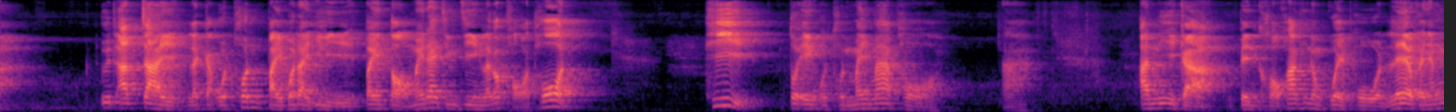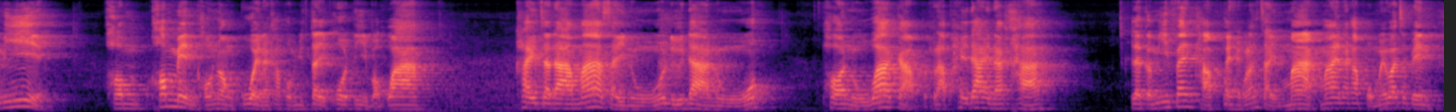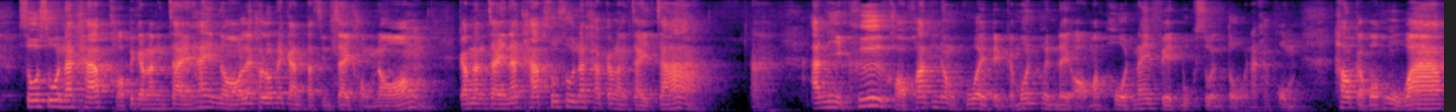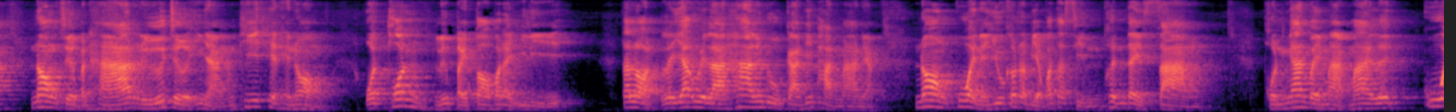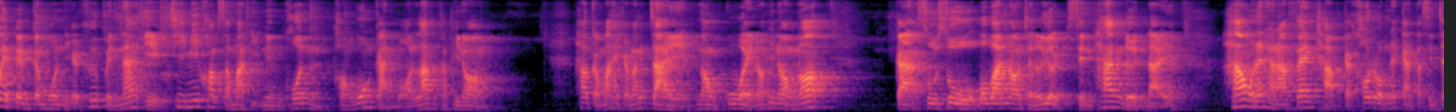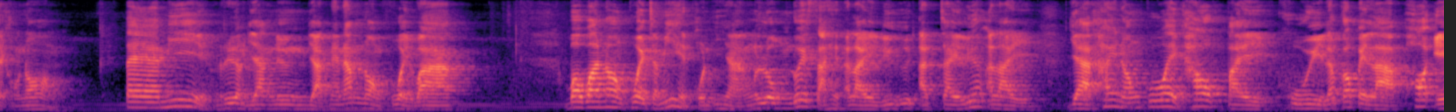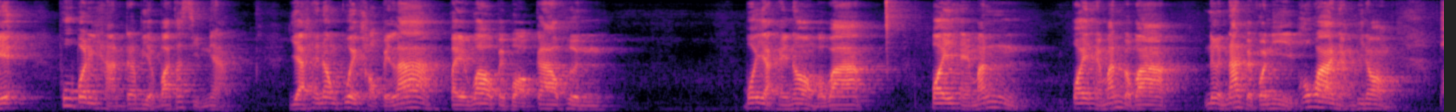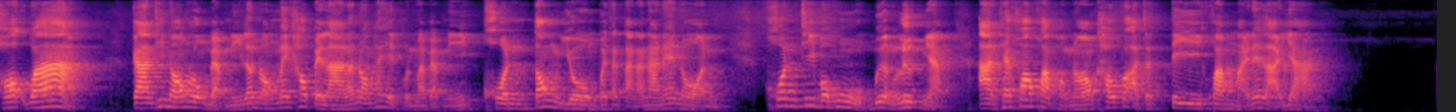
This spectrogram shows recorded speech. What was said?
อึดอัดใจและก็อดทนไปบ่ได้อีหลี ไปต่อไม่ได้จริง ๆ แล้วก็ขอโทษ ที่ตัวเองอดทนไม่มากพออ่าอันนี้ก็เป็นขอความที่น้องกล้วยโพสต์แล้วก็ยังมีคอมคอมเมนต์ของน้องกล้วยนะครับ ผมอยู่ใต้โพสต์นี้บอกว่า ใครจะดราม่าใส่หนูหรือด่าหนู พอหนูว่ากับรับให้ได้นะคะ แล้วก็มีแฟนคลับไปให้กำลังใจมากมายนะครับ ผมไม่ว่าจะเป็นสู้ๆนะครับ ขอเป็นกำลังใจให้น้องและเคารพในการตัดสินใจของน้องกำลังใจนะครับ สู้ๆนะครับกำลังใจจ้าอ่าอันนี้คือขอความที่น้องกล้วยเป็นกระมวลเพิ่นได้ออกมาโพสต์ใน Facebook ส่วนตัวนะครับผมเท่ากับบอกหูว่าน้องเจอปัญหาหรือเจออีหยังที่เทศให้น้อง อดทนหรือไปต่อบ่ได้อีหลี ตลอดระยะเวลา 5 ฤดูกาลที่ผ่านมาเนี่ยน้องกล้วยเนี่ยอยุกับระเบียบวัฒศิลป์เพิ่นได้สร้าง ผลงานไวมากมายเลยกล้วยเป็นกำมลนี่ก็คือเป็นนางเอกที่มีความสามารถอีกหนึ่งคนของวงการหมอลำครับพี่น้องเท่ากับมาให้กำลังใจน้องกล้วยเนาะพี่น้องเนาะกะสู้ๆบ่ว่าน้องจะเลือกเส้นทางเดินใดเฮาในฐานะแฟนคลับกับเคารพในการตัดสินใจของน้อง แต่มีเรื่องอย่างหนึ่งอยากแนะนำน้องกล้วยว่า บอกว่าน้องกล้วยจะมีเหตุผลอีหยังลงด้วยสาเหตุอะไร หรืออึดอัดใจเรื่องอะไร อยากให้น้องกล้วยเข้าไปคุยแล้วก็ไปลาพ่อเอ๊ะผู้บริหารระเบียบวาทศิลป์เนี่ยอยากให้น้องกล้วยเขาไปล่าไปว้าไปบอกกล่าวเพิ่นบ่อยากให้น้องแบบว่า ปล่อยให้มันปล่อยให้มันแบบว่า เนิ่นนานแบบกว่านี้ เพราะว่าอย่างพี่น้อง เพราะว่า การที่น้องลงแบบนี้แล้วน้องไม่เข้าไปลาแล้วน้องให้เหตุผลมาแบบนี้ คนต้องโยงไปต่างๆนานาแน่นอน คนที่บ่หูเบื้องลึกเนี่ยอ่านแค่ข้อความของน้องเขาก็อาจจะตีความหมายได้หลายอย่าง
